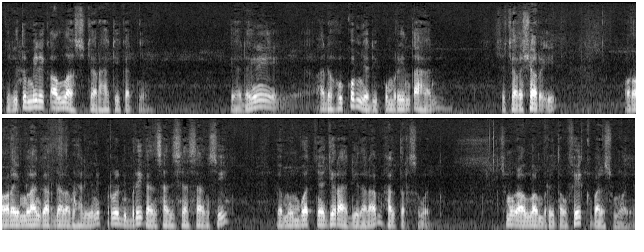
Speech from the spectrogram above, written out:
Jadi itu milik Allah secara hakikatnya. Ya, dan ini ada hukumnya di pemerintahan secara syar'i orang-orang yang melanggar dalam hal ini perlu diberikan sanksi-sanksi yang membuatnya jerah di dalam hal tersebut. Semoga Allah memberi taufik kepada semuanya.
